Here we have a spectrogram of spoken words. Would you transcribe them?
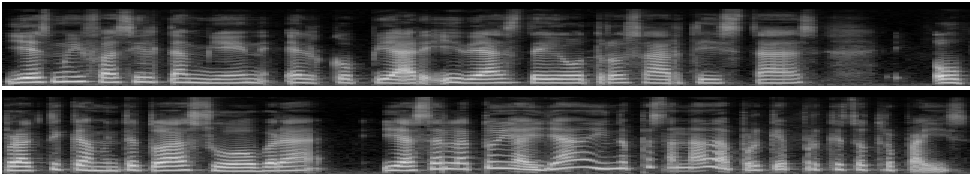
Y es muy fácil también el copiar ideas de otros artistas o prácticamente toda su obra y hacerla tuya y ya, y no pasa nada. ¿Por qué? Porque es otro país.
